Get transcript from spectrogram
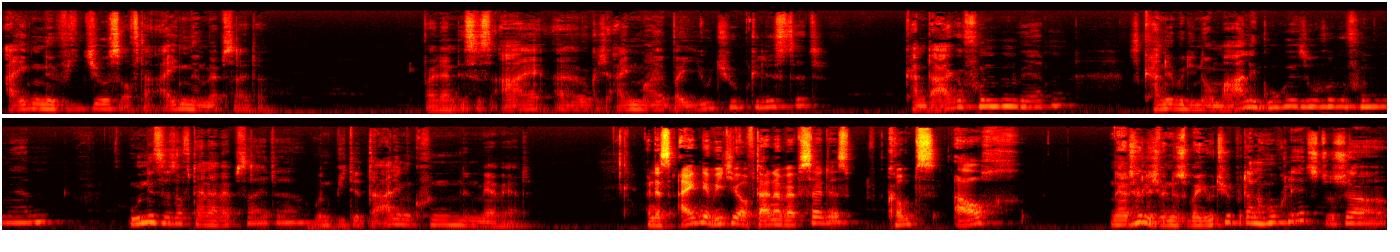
eigene Videos auf der eigenen Webseite. Weil dann ist es äh, wirklich einmal bei YouTube gelistet, kann da gefunden werden es kann über die normale Google-Suche gefunden werden und es ist auf deiner Webseite und bietet da dem Kunden einen Mehrwert. Wenn das eigene Video auf deiner Website ist, kommt es auch Natürlich, wenn du es bei YouTube dann hochlädst, das ist ja,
